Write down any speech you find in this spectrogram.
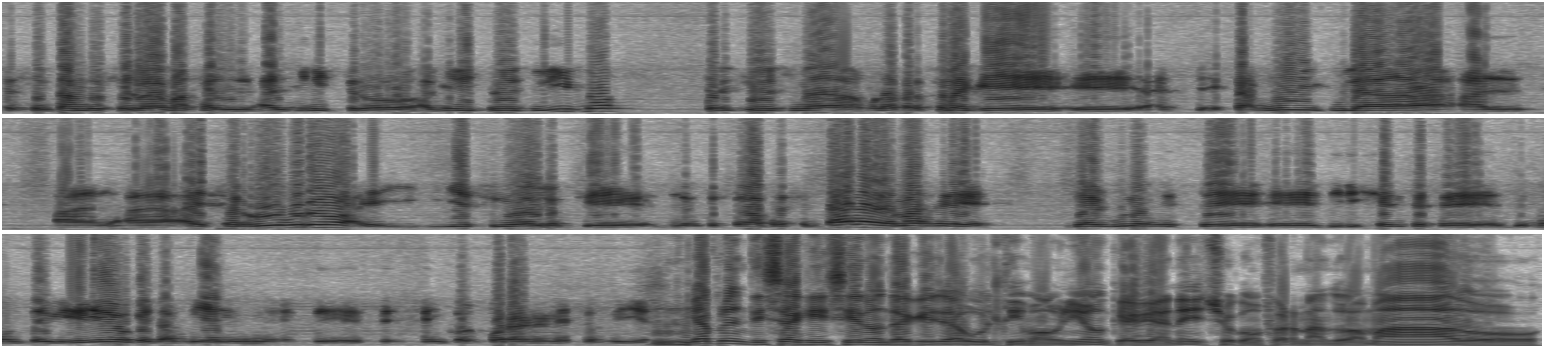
presentándoselo además al, al, ministro al ministro de Turismo. Sergio es una, una persona que está muy vinculada al a, ese rubro y, es uno de los que de los que se va a presentar, además de, de algunos este, eh, dirigentes de, Montevideo que también este, se, incorporan en estos días. ¿Qué aprendizaje hicieron de aquella última unión que habían hecho con Fernando Amado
